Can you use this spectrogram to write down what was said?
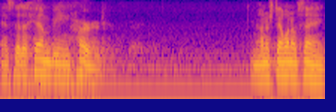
instead of him being heard. Can you understand what I'm saying?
